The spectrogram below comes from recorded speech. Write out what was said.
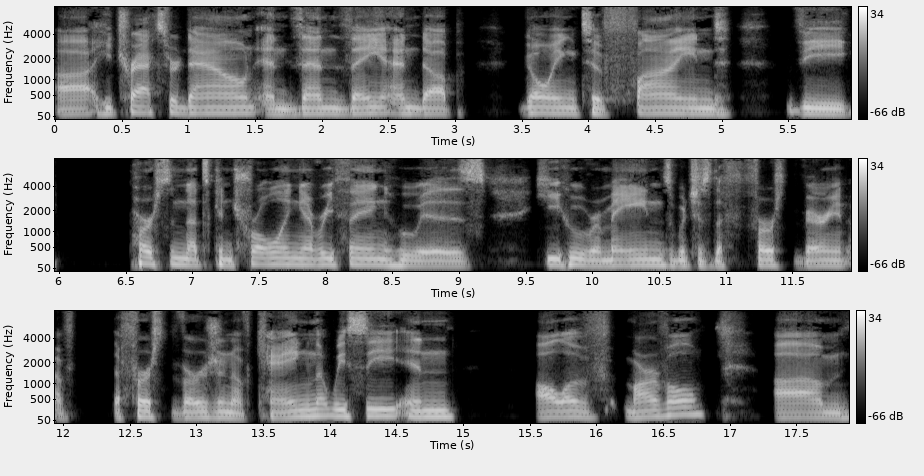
Uh, he tracks her down and then they end up going to find the person that's controlling everything who is he who remains which is the first variant of the first version of kang that we see in all of marvel um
